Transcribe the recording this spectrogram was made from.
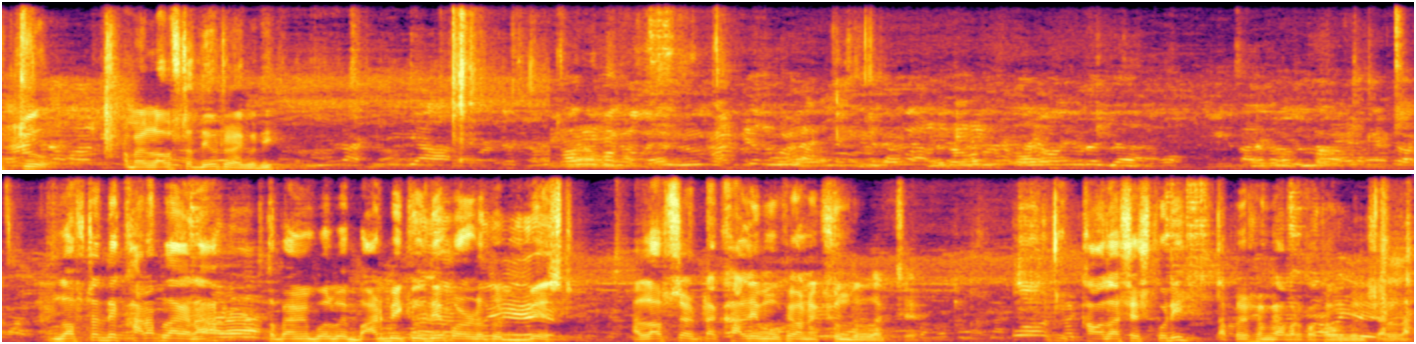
একটু আমরা লবস্টার দিয়েও ট্রাই করি। লবস্টার দিয়ে খারাপ লাগে না, তবে আমি বলব বারবিকিউ দিয়ে পরোটা তো বেস্ট আর লবস্টারটা খালি মুখে অনেক সুন্দর লাগছে। খাওয়া দাওয়া শেষ করি আপনার সঙ্গে আবার কথা বলব ইনশাল্লাহ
